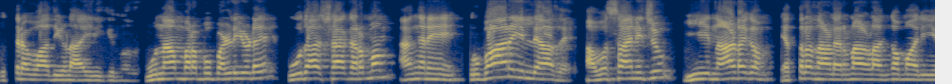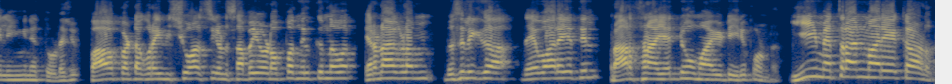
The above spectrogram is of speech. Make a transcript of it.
ഉത്തരവാദികളായിരിക്കുന്നത്. മൂന്നാം പറമ്പ് പള്ളിയുടെ കൂതാശാ കർമ്മം അങ്ങനെ കുർബാനയില്ലാതെ അവസാനിച്ചു. ഈ നാടകം എത്ര നാൾ എറണാകുളം അങ്കമാലിയിൽ ഇങ്ങനെ തുടരും? പാവപ്പെട്ട കുറെ വിശ്വാസികൾ സഭയോടൊപ്പം നിൽക്കുന്നവർ എറണാകുളം ബസിലിക്ക ദേവാലയത്തിൽ പ്രാർത്ഥനാ യജ്ഞവുമായിട്ട് ഇരിപ്പുണ്ട്. ഈ മെത്രാന്മാരെക്കാളും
